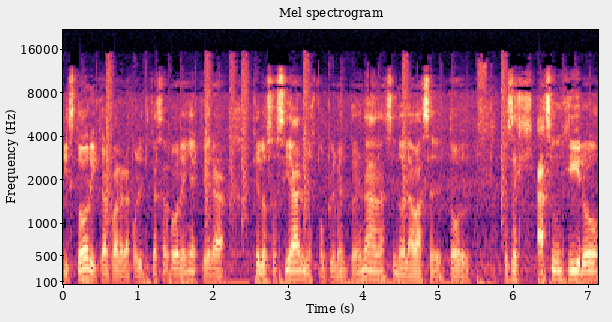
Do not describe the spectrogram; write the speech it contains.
histórica para la política salvadoreña que era que lo social no es complemento de nada, sino la base de todo. Entonces hace un giro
